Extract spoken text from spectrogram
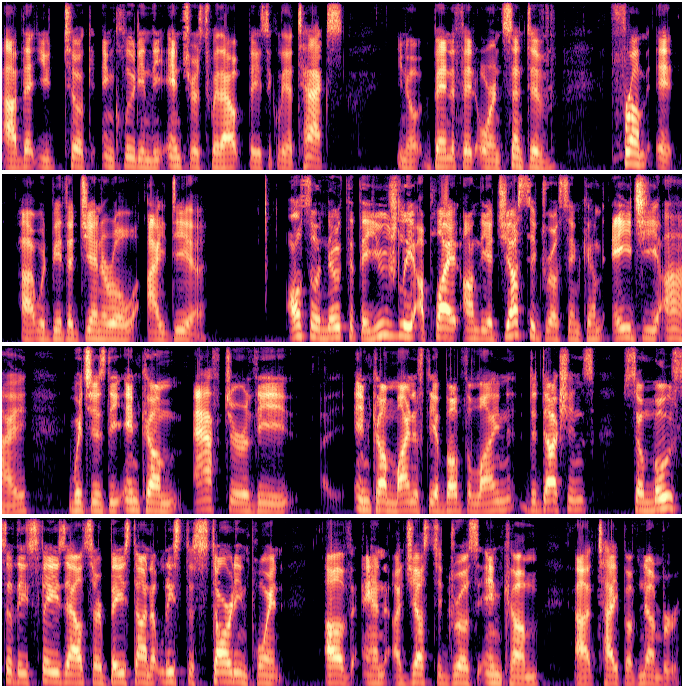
uh, that you took, including the interest, without basically a tax, you know, benefit or incentive from it. Uh, would be the general idea. Also, note that they usually apply it on the adjusted gross income (AGI), which is the income after the uh, income minus the above the line deductions. So most of these phase outs are based on at least the starting point of an adjusted gross income uh, type of number.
